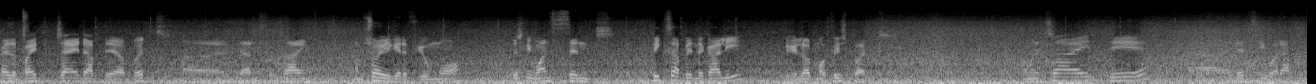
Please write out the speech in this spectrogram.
Guys, the bite dried up there a bit. Uh, that's the time. I'm sure you'll get a few more. Especially once scent picks up in the gully, you get a lot more fish, but I'm gonna try there. Uh, let's see what happens.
